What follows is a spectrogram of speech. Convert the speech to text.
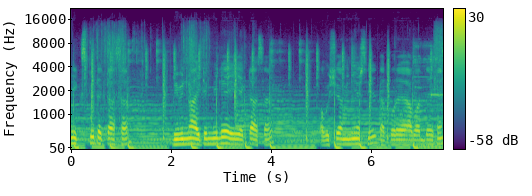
মিক্স ফুড একটা আচার। বিভিন্ন আইটেম মিলে এই একটা আচার। অবশ্যই আমি নিয়ে আসছি, তারপরে আবার দেখেন।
